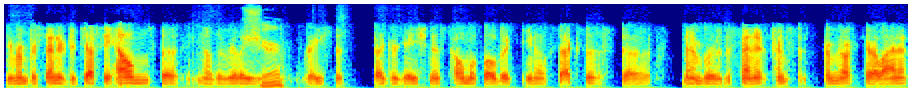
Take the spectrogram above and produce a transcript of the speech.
you remember Senator Jesse Helms, the you know the really sure. racist, segregationist, homophobic, you know, sexist uh, member of the Senate from from North Carolina,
